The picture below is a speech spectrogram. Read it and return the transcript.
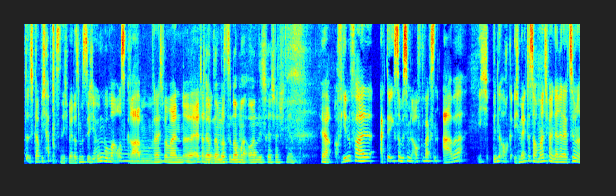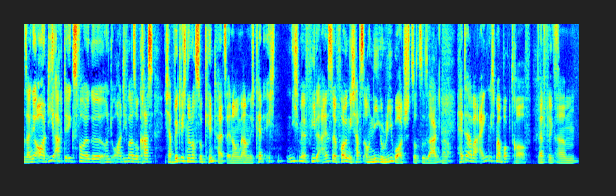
das- ich glaube, ich habe das nicht mehr. Das müsste ich irgendwo mal ausgraben. Vielleicht bei meinen äh, Eltern. ich glaube, da noch. musst du noch mal ordentlich recherchieren. Ja, auf jeden Fall Akte X so ein bisschen mit aufgewachsen, aber ich bin auch, ich merke das auch manchmal in der Redaktion und sagen, die, oh, die Akte X-Folge und oh, die war so krass. Ich habe wirklich nur noch so Kindheitserinnerungen daran und ich kenne echt nicht mehr viele einzelne Folgen. Ich habe es auch nie gerewatcht sozusagen. Hätte aber eigentlich mal Bock drauf. Netflix. Ähm,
